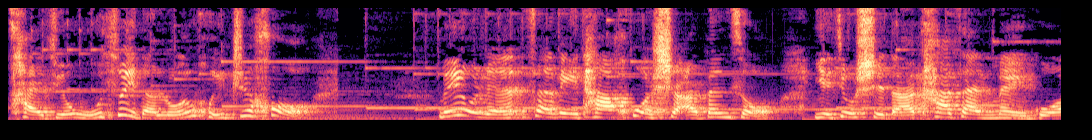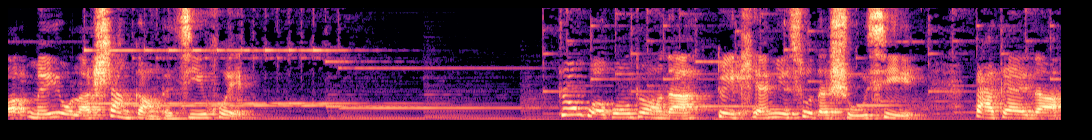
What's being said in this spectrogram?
裁决无罪的轮回之后，没有人再为它获释而奔走，也就使得它在美国没有了上岗的机会。中国公众呢对甜蜜素的熟悉，大概呢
